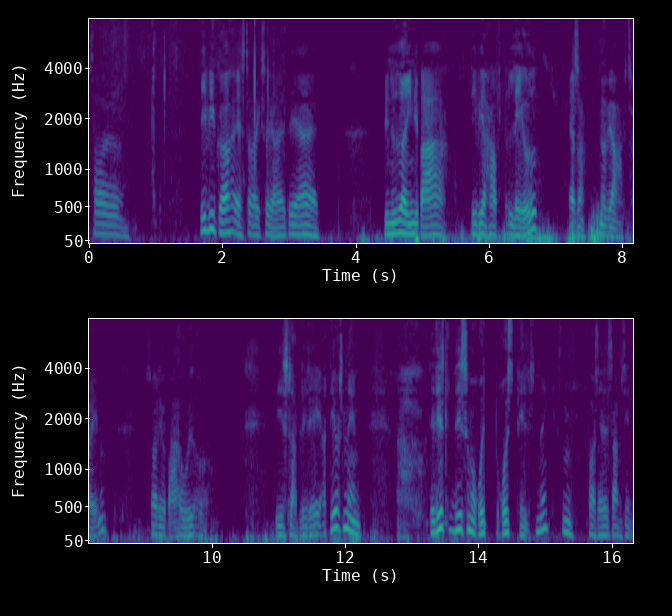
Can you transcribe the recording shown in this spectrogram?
Så øh, det vi gør, Asterix og jeg, det er, at vi nyder egentlig bare det, vi har haft lavet. Altså, når vi har haft trænet, så er det jo bare ude og lige slappe lidt af. Og det er jo sådan en, åh, det er lidt ligesom at ryste, ryste pelsen, ikke? Sådan for os alle sammen sige,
